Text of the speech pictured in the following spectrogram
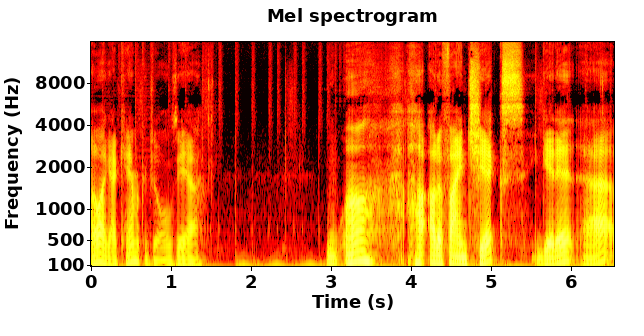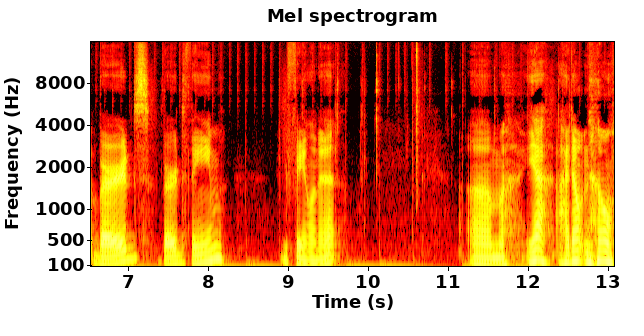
Oh, I got camera controls. Yeah. Uh, how to find chicks? Get it? Ah, birds. Bird theme. You're feeling it. Um, yeah, I don't know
